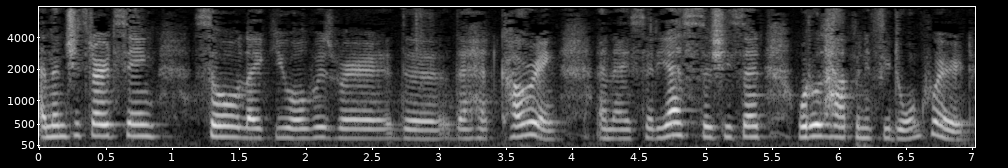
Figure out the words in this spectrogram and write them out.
and then she started saying, "So like you always wear the the head covering?" And I said, "Yes." So she said, "What will happen if you don't wear it?"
